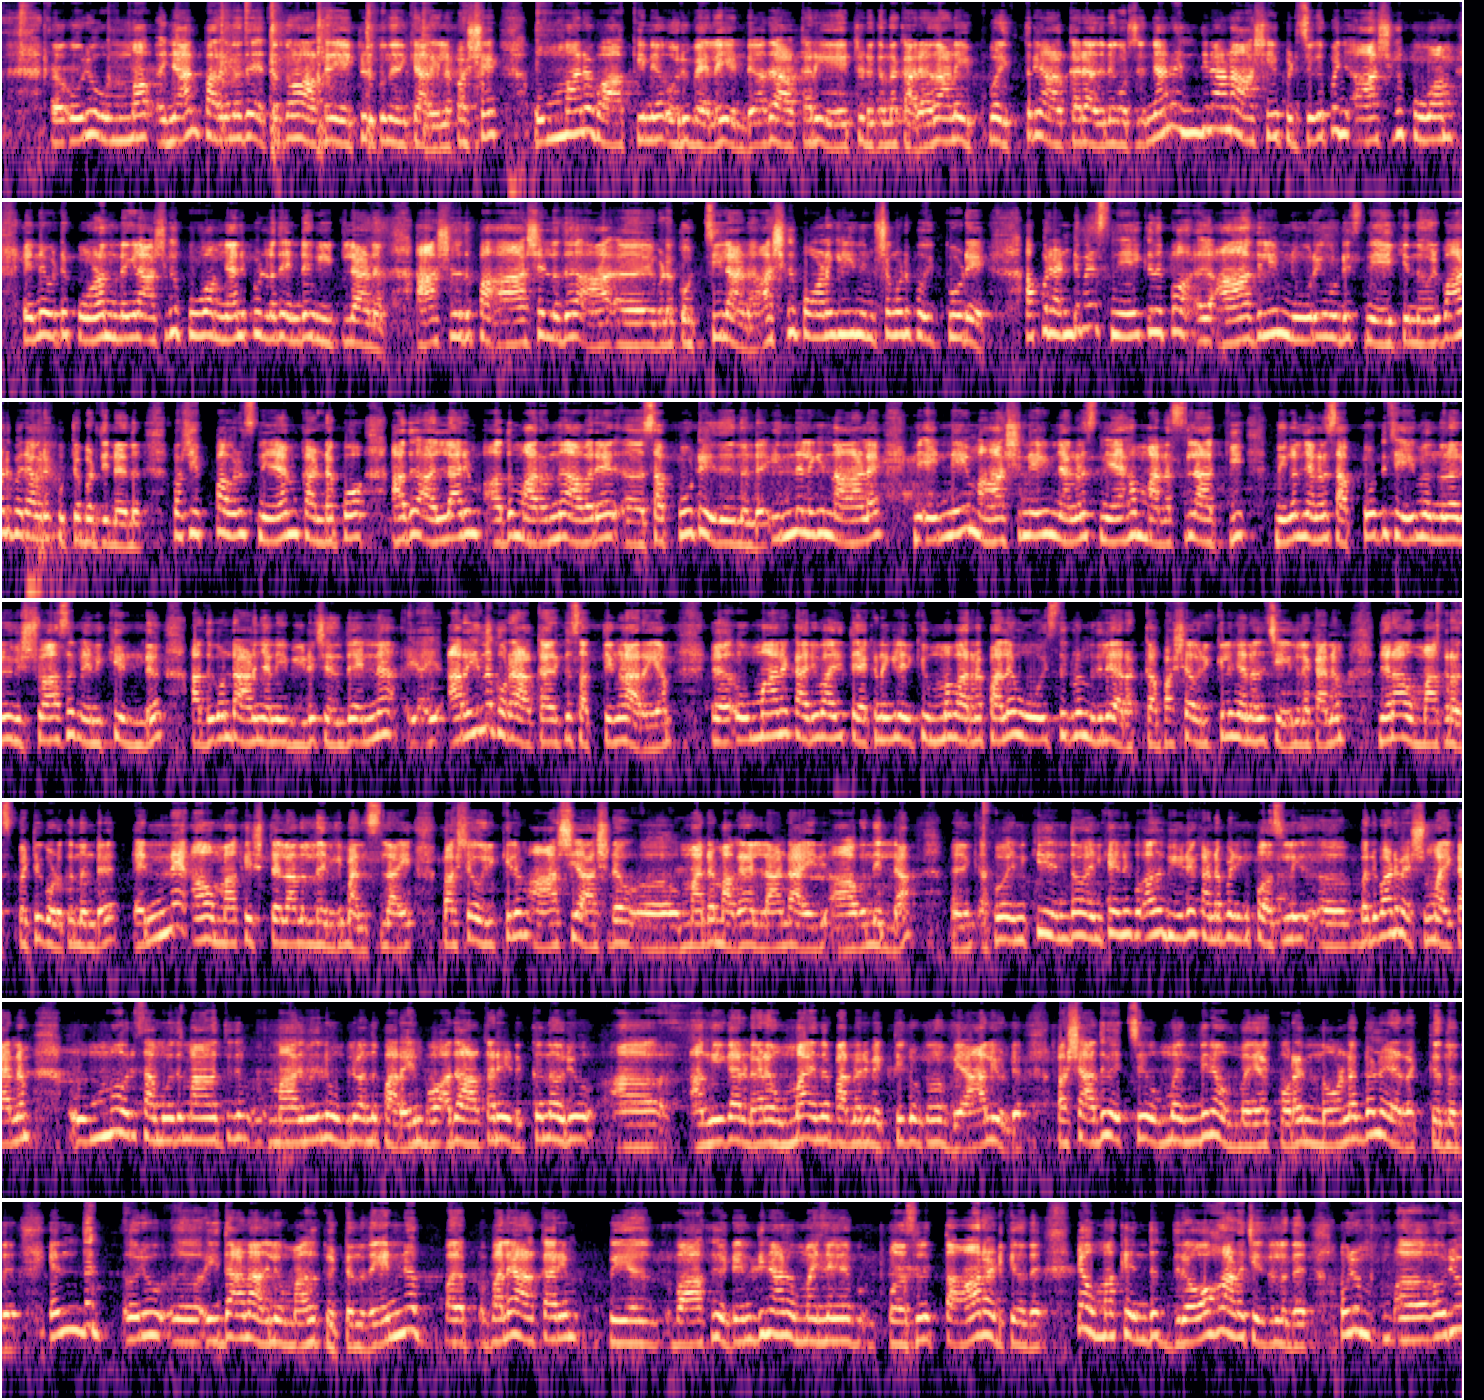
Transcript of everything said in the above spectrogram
ഒരു ഉമ്മ ഞാൻ പറയുന്നത് എത്രത്തോളം ആൾക്കാർ ഏറ്റെടുക്കുന്നു എനിക്ക് അറിയില്ല പക്ഷെ ഉമ്മാന്റെ വാക്കിന് ഒരു വിലയുണ്ട്. അത് ആൾക്കാർ ഏറ്റെടുക്കുന്ന കാര്യം. അതാണ് ഇപ്പോൾ ഇത്രയും ആൾക്കാർ അതിനെ കുറിച്ച്. ഞാൻ എന്തിനാണ് ആശയെ പിടിച്ചത്? ഇപ്പൊ ആശയ്ക്ക് പോവാം എന്നെ വിട്ട് പോകണം എന്നുണ്ടെങ്കിൽ ആശയ്ക്ക് പോവാം. ഞാനിപ്പോൾ ഉള്ളത് എന്റെ വീട്ടിലാണ്. ആശുള്ളത് ആശ ഉള്ളത് ആ- ഏഹ്, ഇവിടെ കൊച്ചിയിലാണ്. ആശയ്ക്ക് പോകണമെങ്കിൽ ഈ നിമിഷം കൂടി പോയിക്കൂടെ? അപ്പൊ രണ്ടുപേരും സ്നേഹിക്കുന്ന ഇപ്പൊ ആദിലും നൂറിയും കൂടി സ്നേഹിക്കുന്നു. ഒരുപാട് പേര് അവരെ കുറ്റപ്പെടുത്തിയിട്ടുണ്ടായിരുന്നു. പക്ഷെ ഇപ്പൊ അവർ സ്നേഹം കണ്ടപ്പോ അത് എല്ലാരും അത് മറന്ന് അവരെ സപ്പോർട്ട് ചെയ്തിരുന്നുണ്ട്. ഇന്നല്ലെങ്കിൽ നാളെ എന്നെയും ആഷിനെയും ഞങ്ങൾ സ്നേഹം മനസ്സിലാക്കി നിങ്ങൾ ഞങ്ങളെ സപ്പോർട്ട് ചെയ്യും എന്നുള്ളൊരു വിശ്വാസം എനിക്കുണ്ട്. അതുകൊണ്ടാണ് ഞാൻ ഈ വീഡിയോ ചെയ്യുന്നത് എന്നെ അറിയുന്ന കുറെ ആൾക്കാർക്ക് സത്യങ്ങൾ അറിയാം. ഉമ്മാനെ കരുവാരി തേക്കണമെങ്കിൽ എനിക്ക് ഉമ്മ പറഞ്ഞ പല വോയിസുകളും ഇതിൽ ഇറക്കാം. പക്ഷെ ഒരിക്കലും ഞാൻ അത് ചെയ്യുന്നില്ല. കാരണം ഞാൻ ആ ഉമ്മാക്ക് റെസ്പെക്ട് കൊടുക്കുന്നുണ്ട്. എന്നെ ആ ഉമ്മാക്ക് ഇഷ്ടമല്ല എന്നുള്ളത് എനിക്ക് മനസ്സിലായി. പക്ഷെ ഒരിക്കലും ആശി ആശിയുടെ ഉമ്മാന്റെ മകൻ അല്ലാണ്ട് ആവുന്നില്ല. അപ്പൊ അപ്പോൾ എനിക്ക് എന്തോ എനിക്ക് അതിന് അത് വീഡിയോ കണ്ടപ്പോൾ എനിക്ക് പേഴ്സണലി ഒരുപാട് വിഷമമായി. കാരണം ഉമ്മ ഒരു സമൂഹ മാധ്യമത്തിന് മുമ്പിൽ വന്ന് പറയുമ്പോൾ അത് ആൾക്കാർ എടുക്കുന്ന ഒരു അംഗീകാരമുണ്ട്. കാരണം ഉമ്മ എന്ന് പറഞ്ഞ ഒരു വ്യക്തി കൊടുക്കുന്ന വാല്യൂ ഉണ്ട്. പക്ഷെ അത് വെച്ച് ഉമ്മ എന്തിനാ ഉമ്മ ഇങ്ങനെ കുറെ നുണകൾ ഇറക്കുന്നത്? എന്ത് ഒരു ഇതാണ് അതിൽ ഉമ്മക്ക് കിട്ടുന്നത്? എന്നെ പല ആൾക്കാരെയും വാക്ക് കിട്ടും എന്തിനാണ് ഉമ്മ എന്നെ പേഴ്സണലി താറടിക്കുന്നത്? ഞാൻ ഉമ്മക്ക് എന്ത് ദ്രോഹമാണ് ചെയ്തിട്ടുള്ളത്? ഒരു ഒരു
